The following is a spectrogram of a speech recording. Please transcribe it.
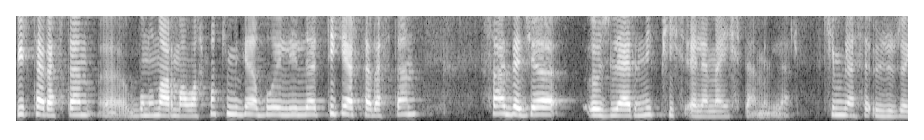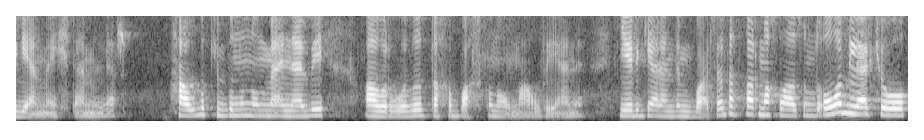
Bir tərəfdən bunu normallaşma kimi qəbul eləyirlər, digər tərəfdən sadəcə özlərini pis eləmək istəmirlər. Kimləsə üz-üzə gəlmək istəmirlər. Halbuki bunun o mənəvi ağırlığı daha basqın olmalıdır, yəni. Yeri gələndə mübarizə də aparmaq lazımdır. Ola bilər ki, o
